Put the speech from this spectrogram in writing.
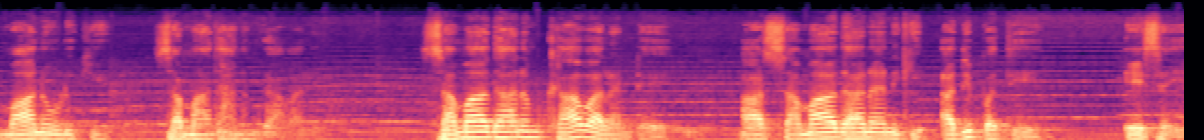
మానవుడికి సమాధానం కావాలి. సమాధానం కావాలంటే ఆ సమాధానానికి అధిపతి Yesayya.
